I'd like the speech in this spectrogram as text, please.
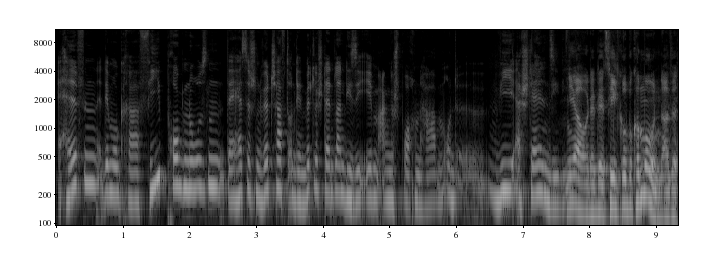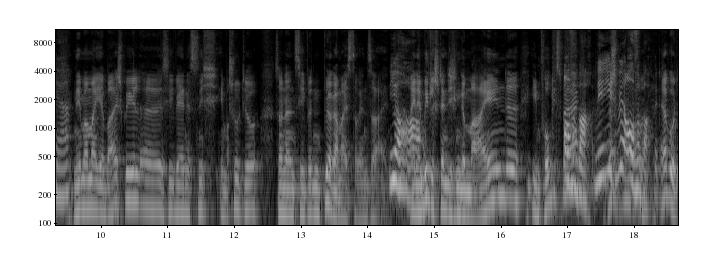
helfen Demografieprognosen der hessischen Wirtschaft und den Mittelständlern, die Sie eben angesprochen haben? Und äh, wie erstellen Sie die? Ja, oder der Zielgruppe Kommunen. Also Ja. nehmen wir mal Ihr Beispiel. Äh, Sie wären jetzt nicht im Studio, sondern Sie würden Bürgermeisterin sein. Ja. Einer mittelständischen Gemeinde im Vogelsberg. Offenbach. Nee, ich will Offenbach, bitte. Ja gut,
